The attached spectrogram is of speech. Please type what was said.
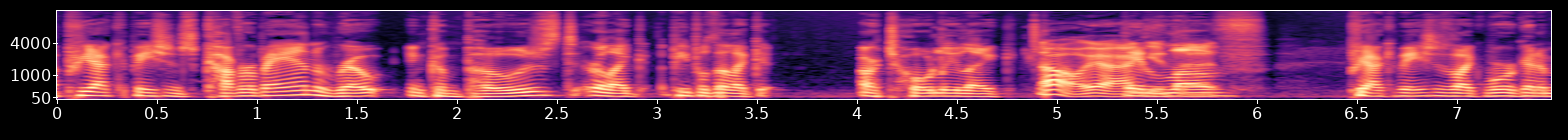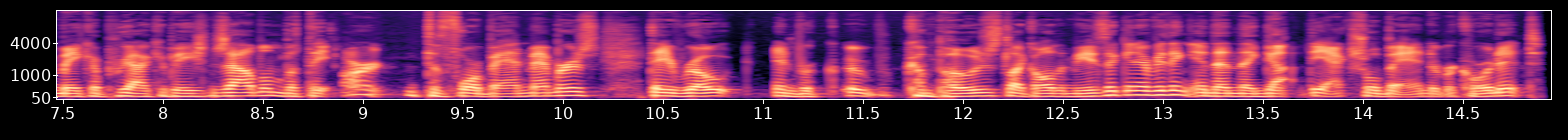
a preoccupations cover band wrote and composed, or like people that like are totally like Oh, yeah, I they get that. love preoccupations. Like we're gonna make a preoccupations album, but they aren't the four band members. They wrote and rec- uh, composed like all the music and everything, and then they got the actual band to record it.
